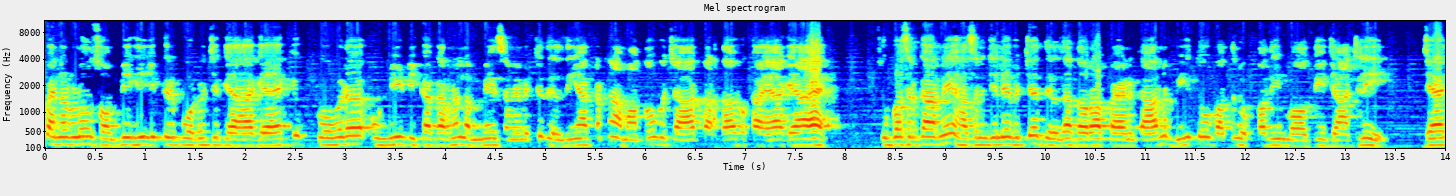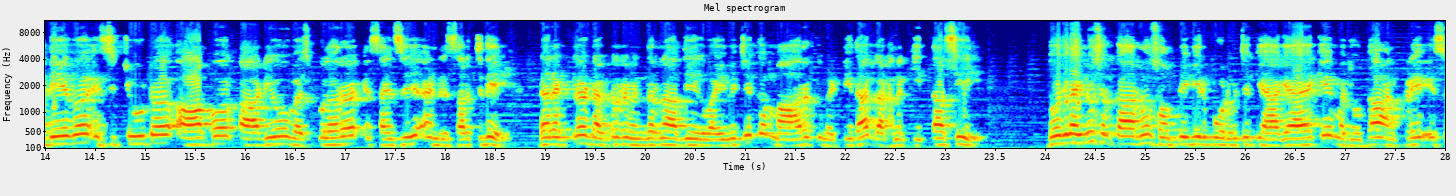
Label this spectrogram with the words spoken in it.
ਪੈਨਲ ਵੱਲੋਂ ਸੌਂਪੀ ਗਈ ਇੱਕ ਰਿਪੋਰਟ ਵਿੱਚ ਕਿਹਾ ਗਿਆ ਹੈ ਕਿ ਕੋਵਿਡ-19 ਟੀਕਾਕਰਨ ਲੰਮੇ ਸਮੇਂ ਵਿੱਚ ਦਿਲ ਦੀਆਂ ਘਟਨਾਵਾਂ ਤੋਂ ਬਚਾਅ ਕਰਦਾ ਵਿਖਾਇਆ ਗਿਆ ਹੈ। ਸੂਬਾ ਸਰਕਾਰ ਨੇ ਹਸਨ ਜ਼ਿਲ੍ਹੇ ਵਿੱਚ ਦਿਲ ਦਾ ਦੌਰਾ ਪੈਣ ਕਾਰਨ 20 ਤੋਂ ਵੱਧ ਲੋਕਾਂ ਦੀ ਮੌਤ ਦੀ ਜਾਂਚ ਲਈ Jaydev institute of cardiovascular sciences and research ਦੇ ਡਾਇਰੈਕਟਰ ਡਾਕਟਰ ਰਵਿੰਦਰਨਾਥ ਦੀ ਅਗਵਾਈ ਵਿੱਚ ਇੱਕ ਮਾਹਰ ਕਮੇਟੀ ਦਾ ਗਠਨ ਕੀਤਾ ਸੀ। 2 ਜੁਲਾਈ ਨੂੰ ਸਰਕਾਰ ਨੂੰ ਸੌਂਪੀ ਗਈ ਰਿਪੋਰਟ ਵਿੱਚ ਕਿਹਾ ਗਿਆ ਹੈ ਕਿ ਮੌਜੂਦਾ ਅੰਕੜੇ ਇਸ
